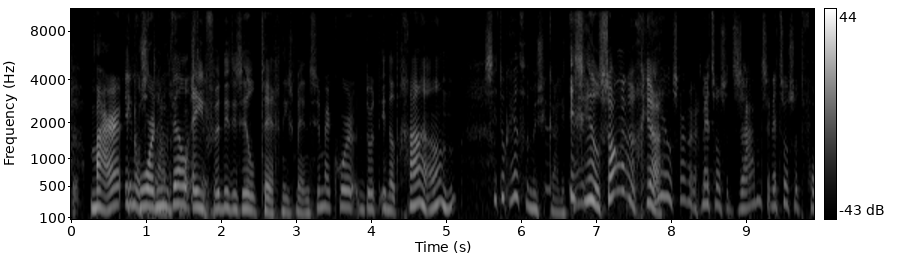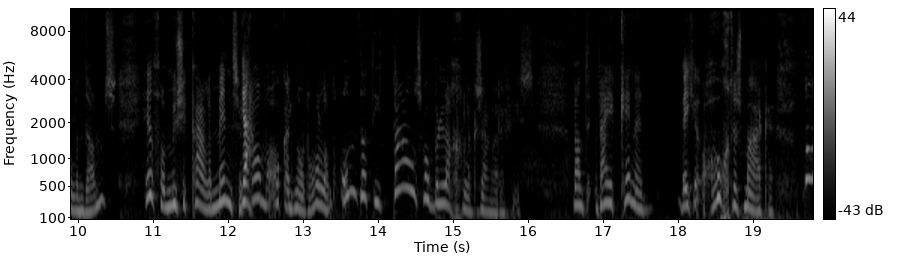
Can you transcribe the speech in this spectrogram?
de- Maar ik hoor nu wel even, dit is heel technisch mensen, maar ik hoor door, in dat gaan zit ook heel veel musicaliteit. is heel zangerig, ja. Heel zangerig. Net zoals het Zaans en net zoals het Volendams. Heel veel muzikale mensen Ja. komen ook uit Noord-Holland. Omdat die taal zo belachelijk zangerig is. Want wij kennen, weet je, hoogtes maken. Nou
